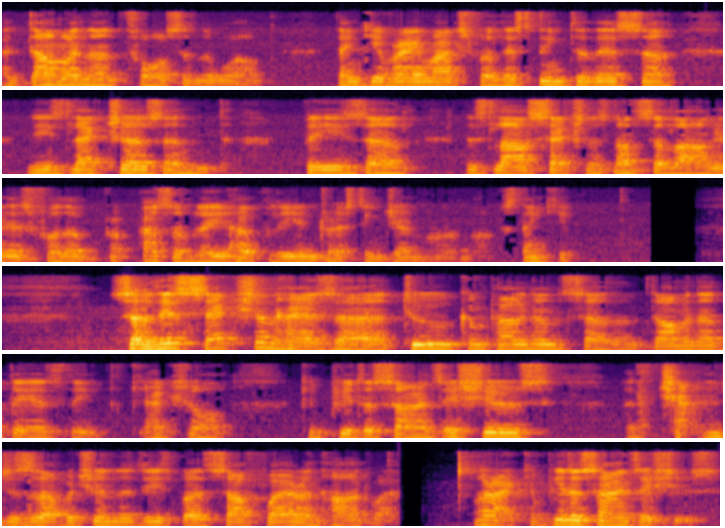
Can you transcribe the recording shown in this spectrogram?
a dominant force in the world. Thank you very much for listening to this. Uh, these lectures and these uh, this last section is not so long and is full of possibly, hopefully interesting general remarks. Thank you. So this section has uh, two components. Uh, dominantly is the actual computer science issues, and challenges and opportunities, both software and hardware. All right, computer science issues.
